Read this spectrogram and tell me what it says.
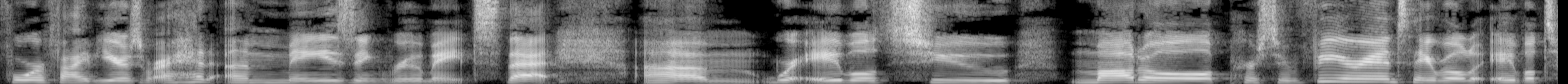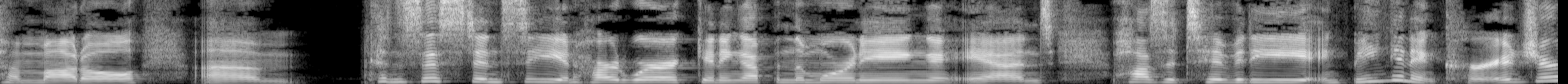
four or five years where I had amazing roommates that, um, were able to model perseverance. They were able to model, um, consistency and hard work, getting up in the morning and positivity and being an encourager,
